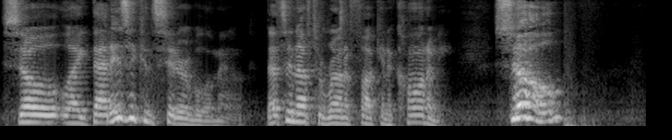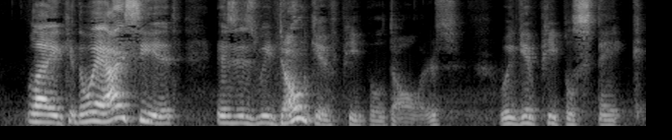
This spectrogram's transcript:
So like that is a considerable amount. That's enough to run a fucking economy. So, like the way I see it is, is we don't give people dollars. We give people stake.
